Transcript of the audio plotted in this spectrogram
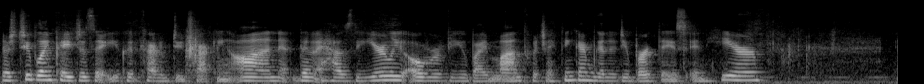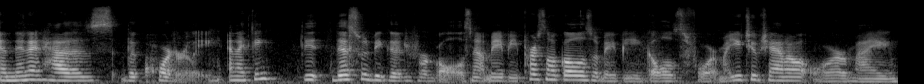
there's two blank pages that you could kind of do tracking on. Then it has the yearly overview by month, which I think I'm going to do birthdays in here. And then it has the quarterly. And I think th this would be good for goals. Now, it may be personal goals or maybe goals for my YouTube channel or my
